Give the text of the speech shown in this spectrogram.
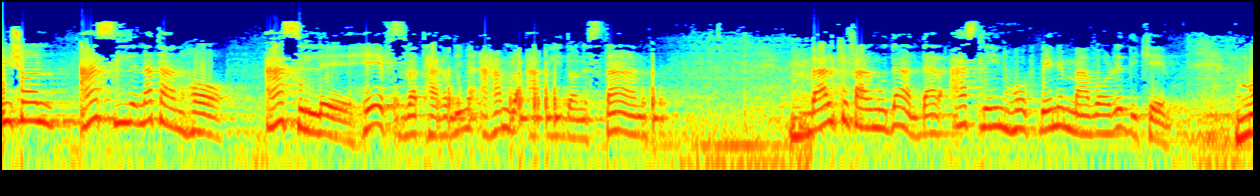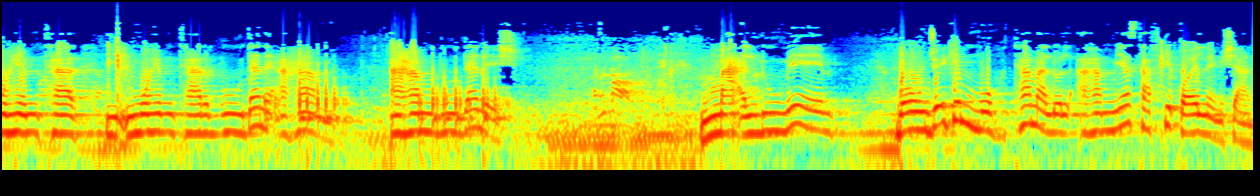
ایشان اصل نه تنها اصل حفظ و تقدیم اهم رو عقلی دانستند بلکه فرمودن در اصل این حکم بین مواردی که مهمتر مهمتر بودن اهم اهم بودنش معلومه با اونجایی که محتمل الاهمیه است تفکیق قائل نمیشن.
